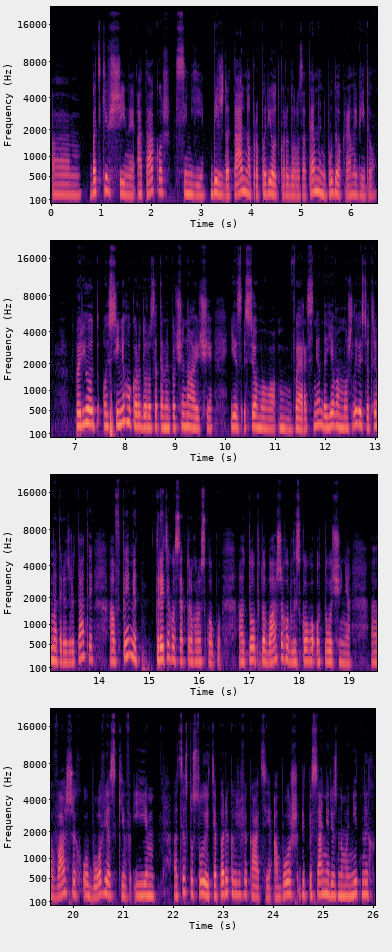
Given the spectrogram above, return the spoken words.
ем, батьківщини, а також сім'ї. Більш детально про період коридору затемнень буде окреме відео. Період осіннього коридору затем починаючи із 7 вересня, дає вам можливість отримати результати в темі третього сектору гороскопу, тобто вашого близького оточення, ваших обов'язків, і це стосується перекваліфікації або ж підписання різноманітних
